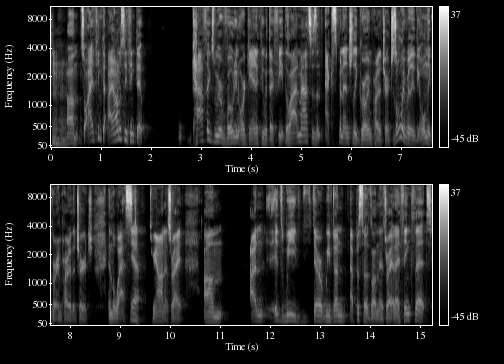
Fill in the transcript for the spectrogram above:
Mhm. Um, so I think that I honestly think that Catholics we were voting organically with their feet. The Latin Mass is an exponentially growing part of the church. It's only really the only growing part of the church in the West. Yeah. to be honest, right? Um, and it's we there we've done episodes on this, right? And I think that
